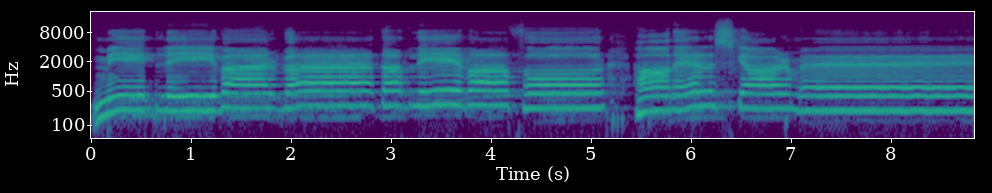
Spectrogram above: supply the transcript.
Mitt liv är värt att leva för han älskar mig.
